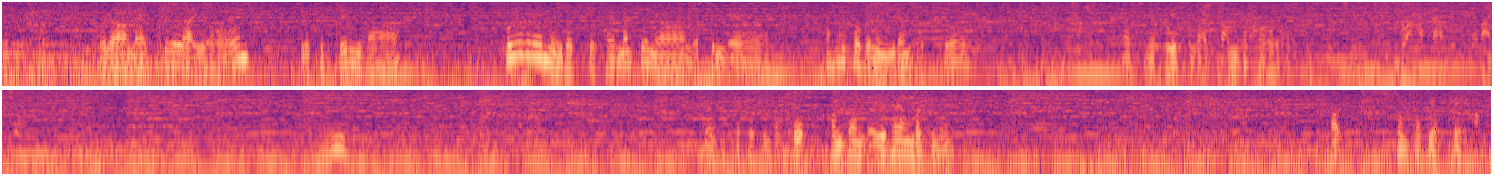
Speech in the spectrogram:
아, 지금요. 그 다음에 클라이온. 이렇게 뜹니다. 홀로그램은 이렇게 잘만 뜨면 예쁜데, 한국 서버는 이런 게 없죠. 나 진짜 그게 진짜 안타까워요. 에이. 여기 개커진다. 오, 감사합니다. 의사 양반 주네. 아, 수정탑이 어때?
